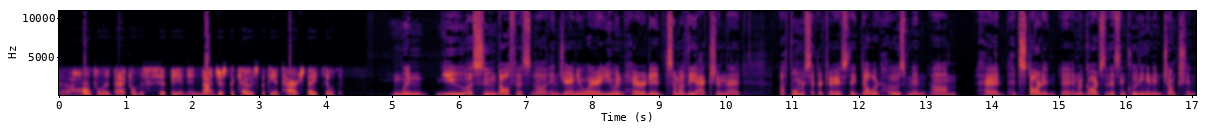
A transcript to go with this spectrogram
a harmful impact on Mississippi and, and not just the coast, but the entire state feels it. When you assumed office uh, in January, you inherited some of the action that uh, former Secretary of State Delbert Hosemann um, had had started uh, in regards to this, including an injunction.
